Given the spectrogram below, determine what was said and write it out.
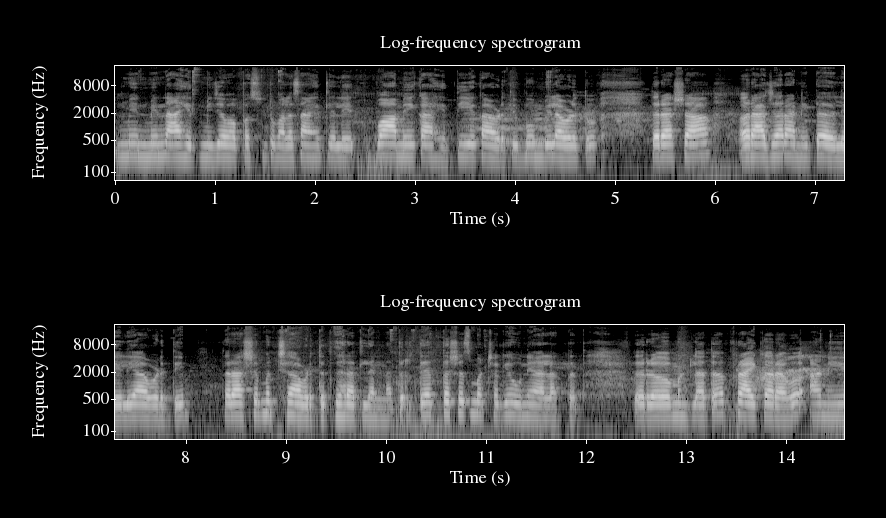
मेन मेन आहेत मी जेव्हापासून तुम्हाला सांगितलेले वाम एक आहे ती एक आवडते बोंबील आवडतो. तर अशा राजा राणी तळलेली आवडते. तर अशा मच्छी आवडतात घरातल्यांना. तर त्या तशाच मच्छ्या घेऊन यायला लागतात. तर म्हटलं आता फ्राय करावं आणि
